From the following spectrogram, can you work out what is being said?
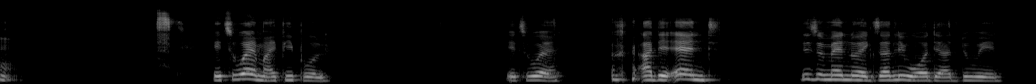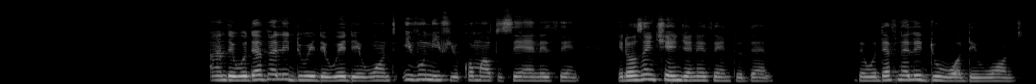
Hmm. It's where my people. It's where. At the end, these women know exactly what they are doing. And they will definitely do it the way they want, even if you come out to say anything. It doesn't change anything to them. They will definitely do what they want.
